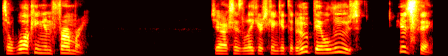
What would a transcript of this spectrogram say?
It's a walking infirmary. Jarek says the Lakers can't get to the hoop. They will lose. Here's the thing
